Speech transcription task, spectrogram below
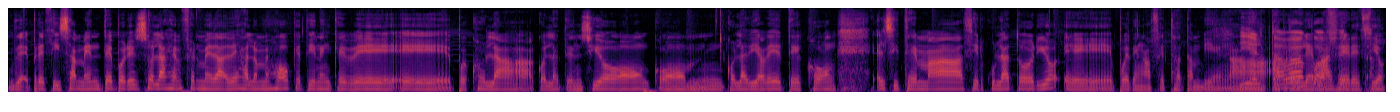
De- precisamente por eso las enfermedades a lo mejor que tienen que ver eh, pues con la, con la tensión, con, con la diabetes, con el sistema circulatorio, eh, pueden afectar también a, problemas afecta. de erección.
